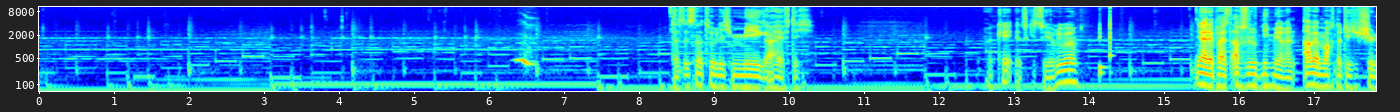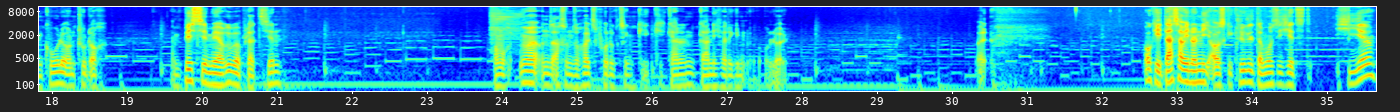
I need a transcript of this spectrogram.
Das ist natürlich mega heftig. Okay, jetzt gehst du hier rüber. Ja, der passt absolut nicht mehr rein. Aber er macht natürlich schön Kohle und tut auch ein bisschen mehr rüber platzieren. Warum auch immer unser, ach, unsere Holzproduktion kann gar nicht weitergehen. Oh, lol. Okay, das habe ich noch nicht ausgeklügelt. Da muss ich jetzt hier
